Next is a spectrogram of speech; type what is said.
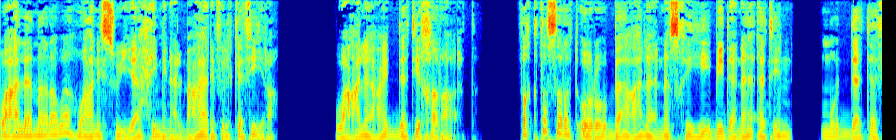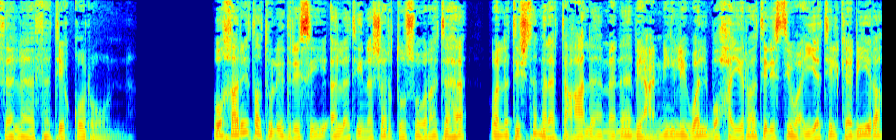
وعلى ما رواه عن السياح من المعارف الكثيرة وعلى عدة خرائط. فاقتصرت أوروبا على نسخه بدناءة مدة ثلاثة قرون. وخريطة الإدريسي التي نشرت صورتها والتي اشتملت على منابع النيل والبحيرات الاستوائية الكبيرة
